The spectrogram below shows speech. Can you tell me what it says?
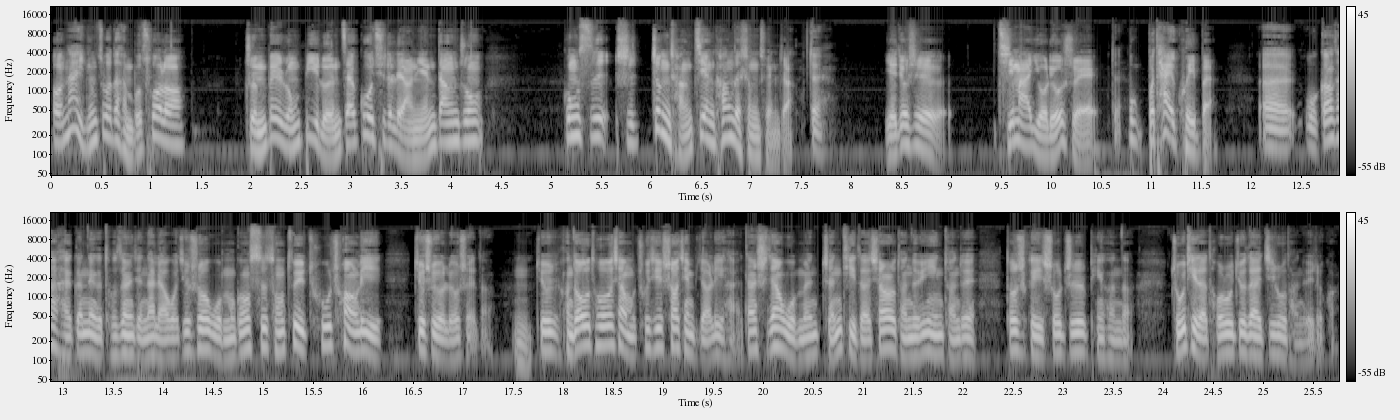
哦，那已经做得很不错喽。准备融 B 轮，在过去的两年当中，公司是正常健康的生存着。对，也就是起码有流水，对不不太亏本。呃，我刚才还跟那个投资人简单聊过，就是说我们公司从最初创立就是有流水的，嗯，就是很多 O2O 项目初期烧钱比较厉害，但实际上我们整体的销售团队、运营团队都是可以收支平衡的，主体的投入就在技术团队这块儿。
